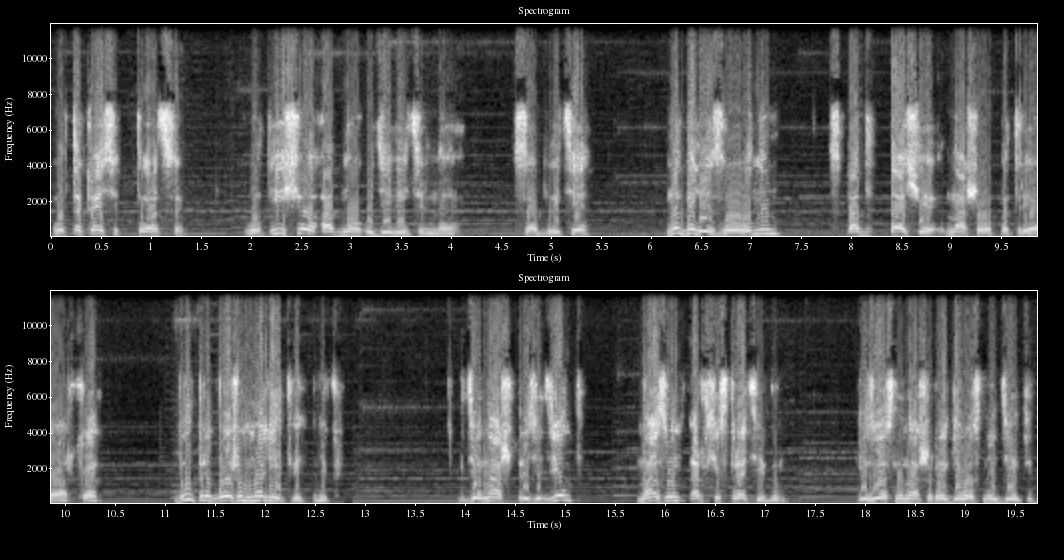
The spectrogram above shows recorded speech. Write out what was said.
Вот такая ситуация. Вот. Еще одно удивительное событие. Мобилизованным с подачи нашего патриарха был предложен молитвенник, где наш президент назван архистратигом. Известный наш религиозный деятель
